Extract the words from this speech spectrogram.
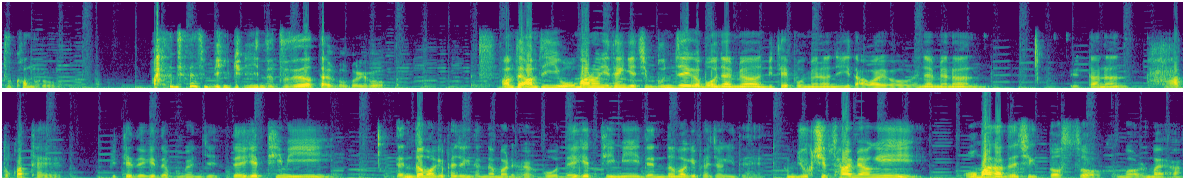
투컴으로. 아 민규님도 두대 놨다고 그리고. 아무튼 아무튼 이 5만 원이 된 게 지금 문제가 뭐냐면 밑에 보면은 이게 나와요. 왜냐면은 일단은 다 똑같아. 밑에 4개 다 보면 이제 4개 팀이 랜덤하게 배정이 된단 말이에요. 그래갖고 4개 팀이 랜덤하게 배정이 돼. 그럼 64명이 5만 아드씩 넣었어. 그러면 얼마야?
